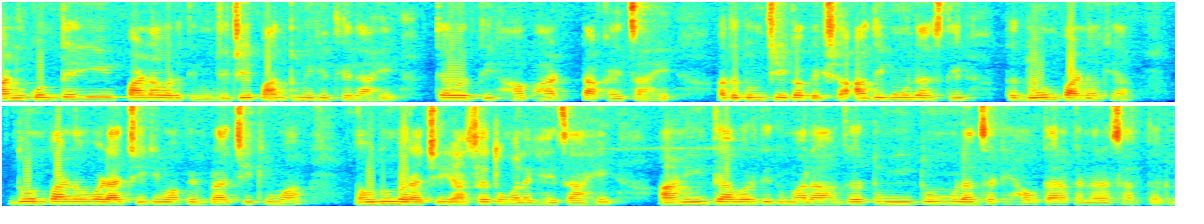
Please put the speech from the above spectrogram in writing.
आणि कोणत्याही पानावरती म्हणजे जे पान तुम्ही घेतलेलं आहे त्यावरती हा भात टाकायचा आहे. आता तुमची एकापेक्षा अधिक मुलं असतील तर दोन पानं घ्या. दोन पानं वडाची किंवा पिंपळाची किंवा औदुंबराची असं तुम्हाला घ्यायचं आहे. आणि त्यावरती तुम्हाला जर तुम्ही दोन मुलांसाठी हा उतारा करणार असाल तर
